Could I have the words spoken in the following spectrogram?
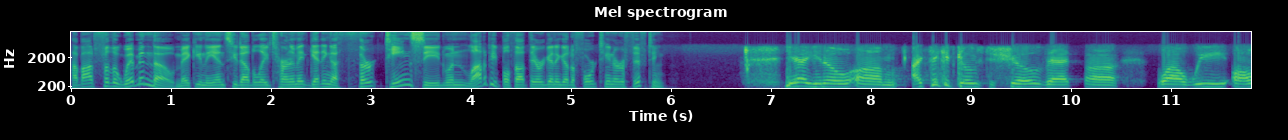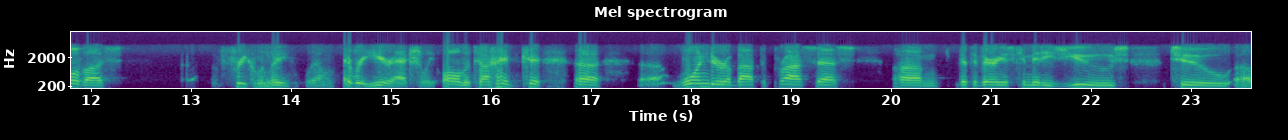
How about for the women, though, making the NCAA tournament, getting a 13 seed when a lot of people thought they were going to go to 14 or 15? Yeah, you know, um, I think it goes to show that uh, while we, all of us, frequently, well, every year actually, all the time, uh, uh, wonder about the process um, that the various committees use to uh,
